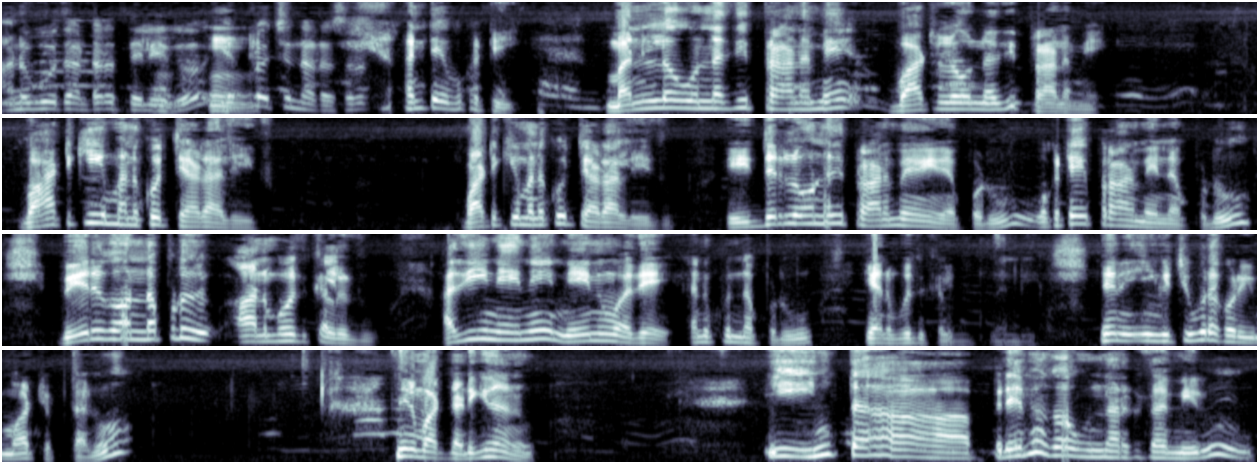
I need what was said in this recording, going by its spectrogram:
అనుభూతి అంటారో తెలియదు. ఎట్లా వచ్చిందట సార్? అంటే ఒకటి మనలో ఉన్నది ప్రాణమే వాటిలో ఉన్నది ప్రాణమే. వాటికి మనకు తేడా లేదు. వాటికి మనకు తేడా లేదు. ఇద్దరిలో ఉన్నది ప్రాణమే అయినప్పుడు ఒకటే ప్రాణమైనప్పుడు వేరుగా ఉన్నప్పుడు ఆ అనుభూతి కలదు. అది నేనే నేను అదే అనుకున్నప్పుడు ఈ అనుభూతి కలుగుతుందండి. నేను ఇంక చివరి ఒక మాట చెప్తాను. నేను వాటిని అడిగినాను. ఈ ఇంత ప్రేమగా ఉన్నారు కదా మీరు?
